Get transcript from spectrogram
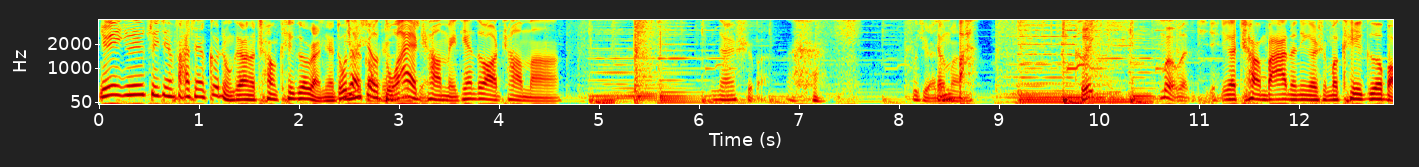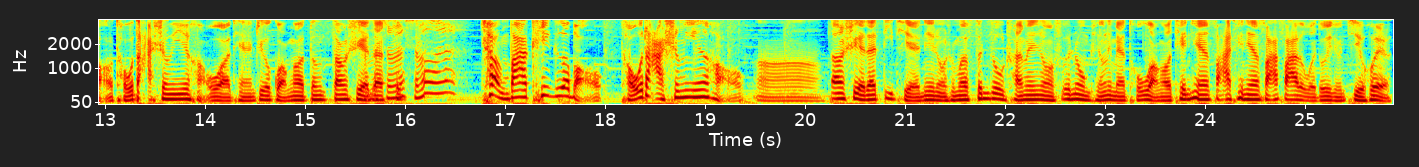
因为因为最近发现各种各样的唱 K 歌软件都在。你是有多爱唱？每天都要唱吗？应该是吧。不觉得吗？可以，没有问题。一个唱吧的那个什么 K 歌宝，头大声音好。我天，这个广告当当时也在什么什么玩意儿？唱吧 K 歌宝头大声音好啊！当时也在地铁那种什么分众传媒那种分众屏里面投广告，天天发，天天发发的我都已经忌讳了。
